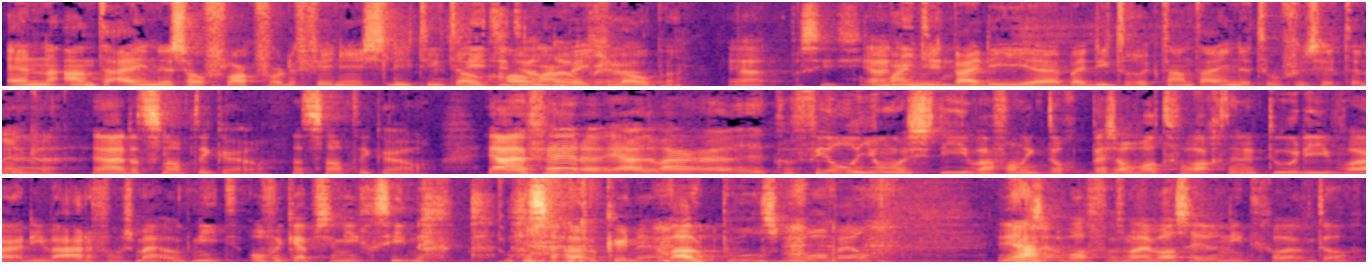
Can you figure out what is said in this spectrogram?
Ja. En aan het einde, zo vlak voor de finish, liet hij het ook het gewoon maar een beetje lopen, lopen. Ja, precies. Om Ja, maar niet, in- bij, die, uh, bij die drukte aan het einde te hoeven zitten, denk ik. Ja, ja, dat snapte ik wel. Dat snapte ik wel. Ja, en verder, ja, er waren eh, veel jongens die, waarvan ik toch best wel wat verwachtte in de Tour. Die, waar, die waren volgens mij ook niet. Of ik heb ze niet gezien. dat zou kunnen. Wout Poels bijvoorbeeld. Ja. was- volgens mij was hij er niet gewoon, toch?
